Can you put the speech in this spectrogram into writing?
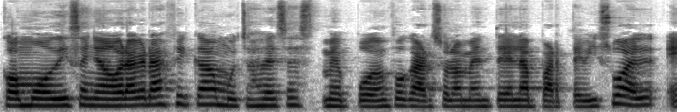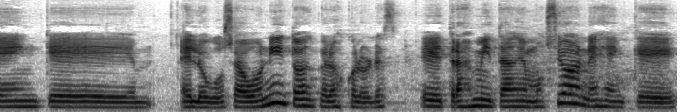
como diseñadora gráfica muchas veces me puedo enfocar solamente en la parte visual, en que el logo sea bonito, en que los colores eh, transmitan emociones, en que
